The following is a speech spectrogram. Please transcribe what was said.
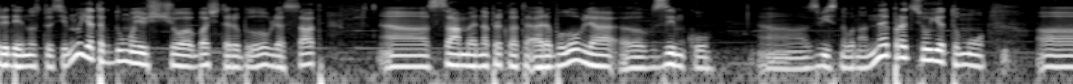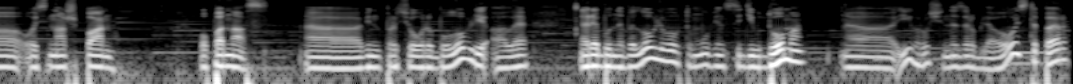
3,97. Ну, я так думаю, що бачите, риболовля, сад. е, Саме, наприклад, риболовля е, взимку, е, звісно, вона не працює, тому е, ось наш пан Опанас. е, Він працював риболовлі, але рибу не виловлював, тому він сидів вдома е, і гроші не заробляв. Ось тепер,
